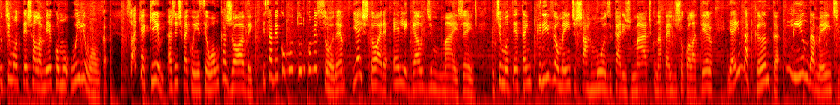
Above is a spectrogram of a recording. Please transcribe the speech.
o Timothée Chalamet como Willy Wonka. Só que aqui a gente vai conhecer o Wonka jovem e saber como tudo começou, né? E a história é legal demais, gente. O Timothée tá incrivelmente charmoso e carismático na pele do chocolateiro e ainda canta lindamente.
